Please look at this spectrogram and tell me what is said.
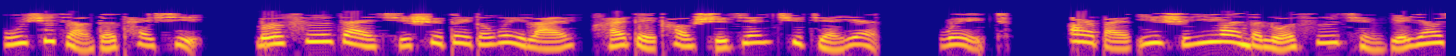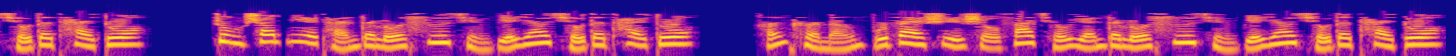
无需讲得太细。罗斯在骑士队的未来还得靠时间去检验。Wait，二百一十一万的罗斯，请别要求的太多。重伤灭坛的罗斯，请别要求的太多。很可能不再是首发球员的罗斯，请别要求的太多。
